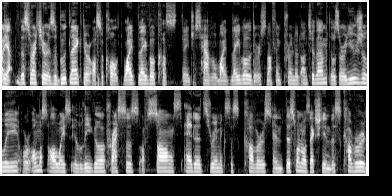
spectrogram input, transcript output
But yeah, this right here is a bootleg. They're also called white label because they just have a white label. There's nothing printed onto them. Those are usually or almost always illegal presses of songs, edits, remixes, covers. And this one was actually in this cover,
